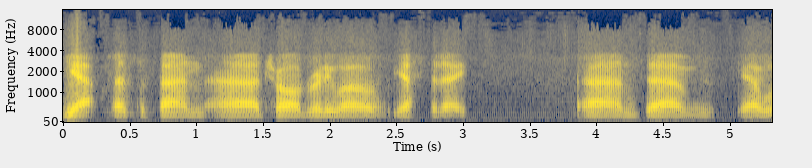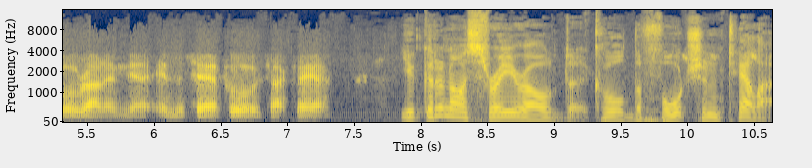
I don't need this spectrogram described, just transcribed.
Yeah, that's the plan. Uh, trialled really well yesterday, and um, yeah, we'll run in the in the C.F. Orr exactly. Yeah. You've got a nice three-year-old called the Fortune Teller.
